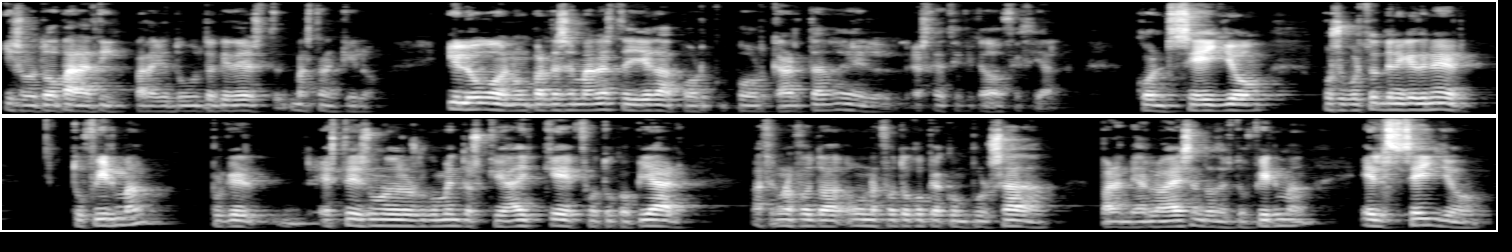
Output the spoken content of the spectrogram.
y sobre todo para ti, para que tú te quedes más tranquilo. Y luego en un par de semanas te llega por, por carta el, certificado oficial. Con sello, por supuesto tiene que tener tu firma, porque este es uno de los documentos que hay que fotocopiar, hacer una, foto, una fotocopia compulsada para enviarlo a esa, entonces tu firma, el sello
